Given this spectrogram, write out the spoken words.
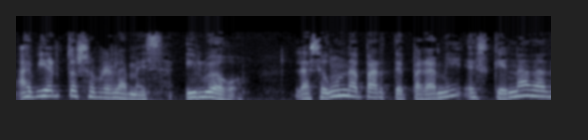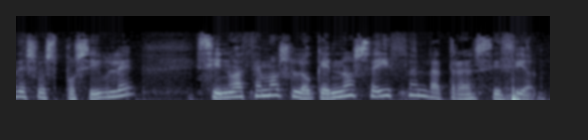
abierto sobre la mesa. Y luego, la segunda parte para mí es que nada de eso es posible si no hacemos lo que no se hizo en la transición,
